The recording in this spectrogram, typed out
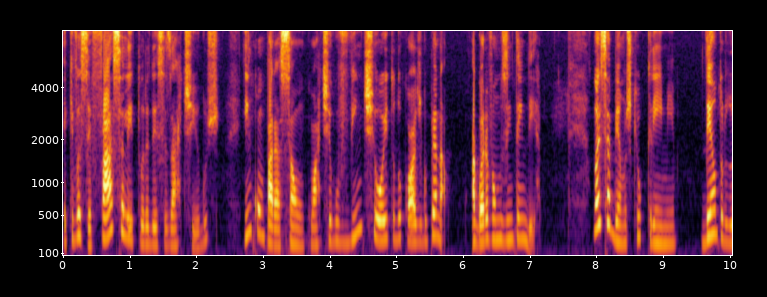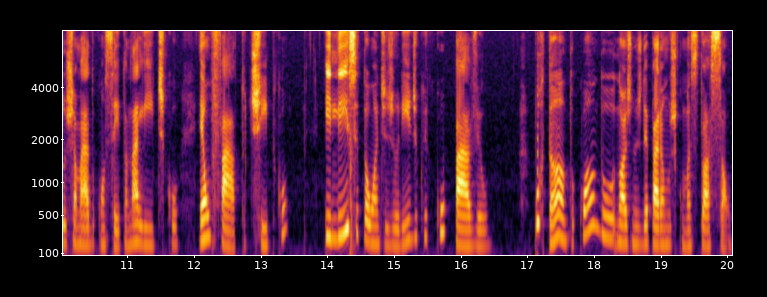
é que você faça a leitura desses artigos em comparação com o artigo 28 do Código Penal. Agora vamos entender. Nós sabemos que o crime dentro do chamado conceito analítico, é um fato típico, ilícito ou antijurídico e culpável. Portanto, quando nós nos deparamos com uma situação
